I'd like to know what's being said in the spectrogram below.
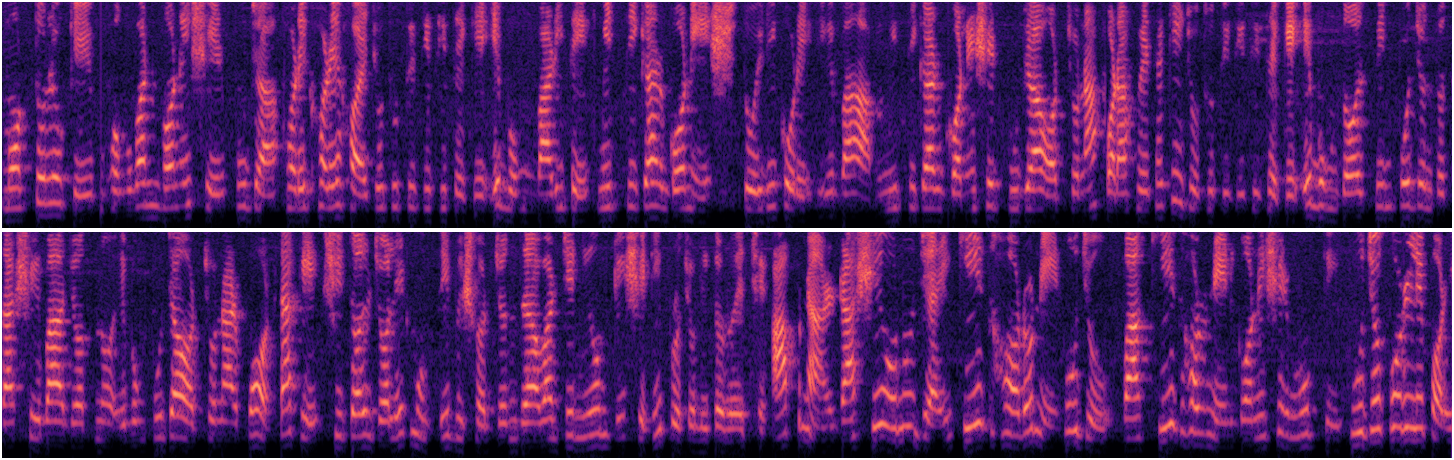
মর্তলোকে ভগবান গণেশের পূজা ঘরে ঘরে হয় চতুর্থী তিথি থেকে এবং বাড়িতে মৃত্তিকার গণেশ তৈরি করে বা মৃত্তিকার গণেশের পূজা অর্চনা করা হয়ে থাকে চতুর্থী তিথি থেকে এবং দশ দিন পর্যন্ত তার সেবা, যত্ন এবং পূজা অর্চনার পর তাকে শীতল জলের মধ্যে বিসর্জন দেওয়ার যে নিয়মটি সেটি প্রচলিত রয়েছে। আপনার রাশি অনুযায়ী কি ধরনের পুজো বা কি ধরনের গণেশের মূর্তি পুজো করলে পরে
